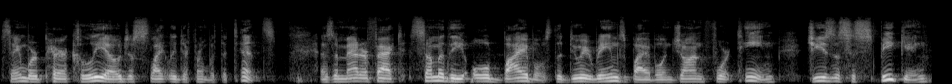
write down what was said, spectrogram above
Same word parakaleo, just slightly different with the tense. As a matter of fact, some of the old Bibles, the Douay-Rheims Bible in John 14, Jesus is speaking,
